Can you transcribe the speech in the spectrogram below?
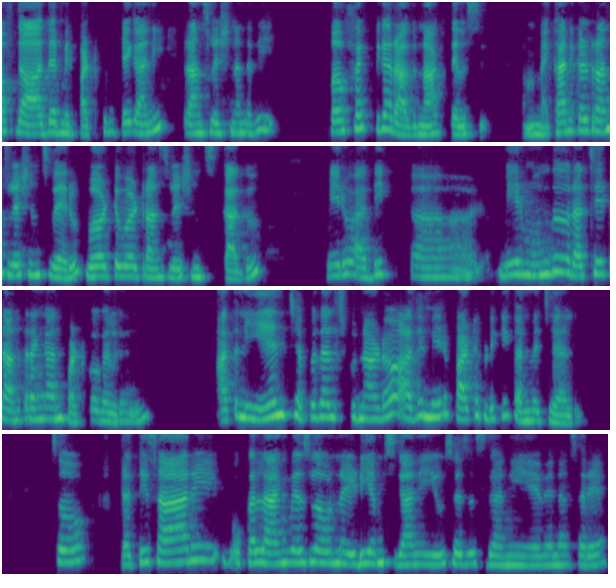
ఆఫ్ ద ఆదర్ మీరు పట్టుకుంటే గానీ ట్రాన్స్లేషన్ అన్నది పర్ఫెక్ట్గా రాదు నాకు తెలిసి. మెకానికల్ ట్రాన్స్లేషన్స్ వేరు వర్డ్ టు వర్డ్ ట్రాన్స్లేషన్స్ కాదు. మీరు అది మీరు ముందు రచయిత అంతరంగాన్ని పట్టుకోగలగాలి. అతను ఏం చెప్పదలుచుకున్నాడో అది మీరు పాఠకుడికి కన్వే చేయాలి. సో ప్రతిసారి ఒక లాంగ్వేజ్లో ఉన్న ఇడియమ్స్ కానీ యూసేజెస్ కానీ ఏవైనా సరే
